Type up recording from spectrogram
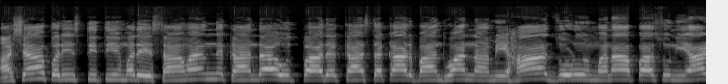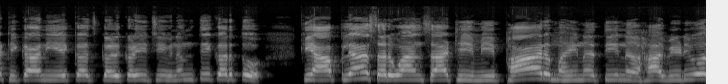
अशा परिस्थितीमध्ये सामान्य कांदा उत्पादक कास्तकार बांधवांना मी हात जोडून मनापासून या ठिकाणी एकच कळकळीची विनंती करतो की आपल्या सर्वांसाठी मी फार मेहनतीनं हा व्हिडिओ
